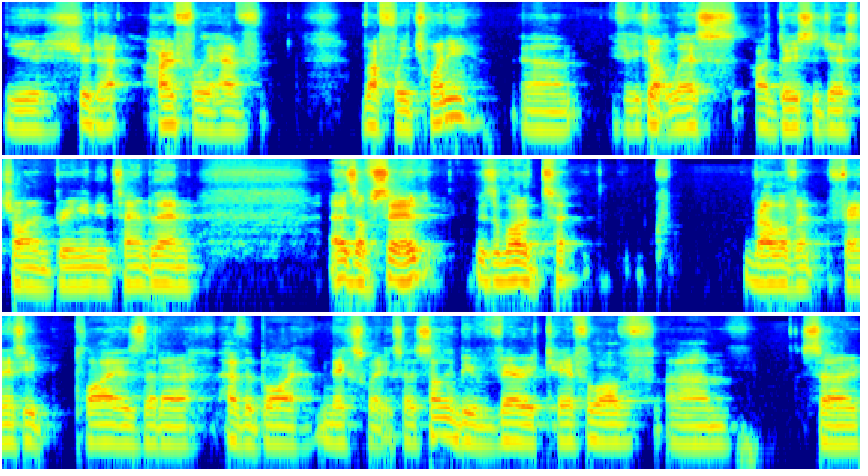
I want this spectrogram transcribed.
you should ha- hopefully have roughly 20. Um, if you've got less, I do suggest trying and bring in your team. But then, as I've said, there's a lot of t- relevant fantasy players that are have the buy next week. So it's something to be very careful of. Um, so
